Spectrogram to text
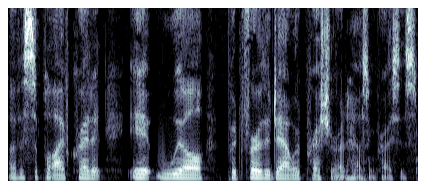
of the supply of credit, it will put further downward pressure on housing prices.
